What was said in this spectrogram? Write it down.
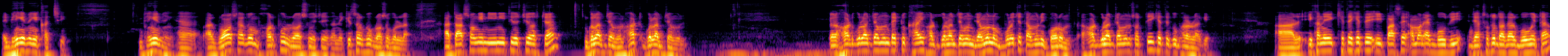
তাই ভেঙে ভেঙে খাচ্ছি। ভেঙে ভেঙে হ্যাঁ আর রস একদম ভরপুর রস হয়েছে এখানে কেশরভোগ রসগোল্লা। আর তার সঙ্গে নিয়ে নিতে হচ্ছে হচ্ছে গোলাপ জামুন, হট গোলাপ জামুন। এবার হট গোলাপ জামুনটা একটু খাই, হট গোলাপ জামুন যেমন বলেছে তেমনই গরম। আর হট গোলাপ জামুন সত্যিই খেতে খুব ভালো লাগে। আর এখানে খেতে খেতে এই পাশে আমার এক বৌদি জ্যাঠতো দাদার বউ এটা,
